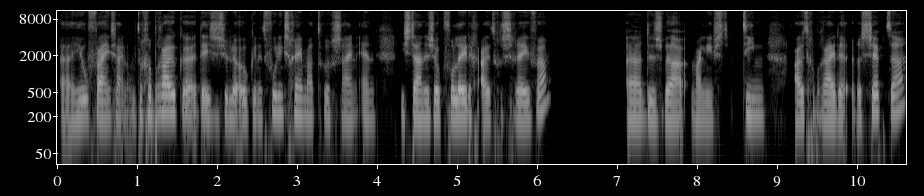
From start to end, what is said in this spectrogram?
heel fijn zijn om te gebruiken. Deze zullen ook in het voedingsschema terug zijn en die staan dus ook volledig uitgeschreven. Uh, dus wel maar liefst 10 uitgebreide recepten.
